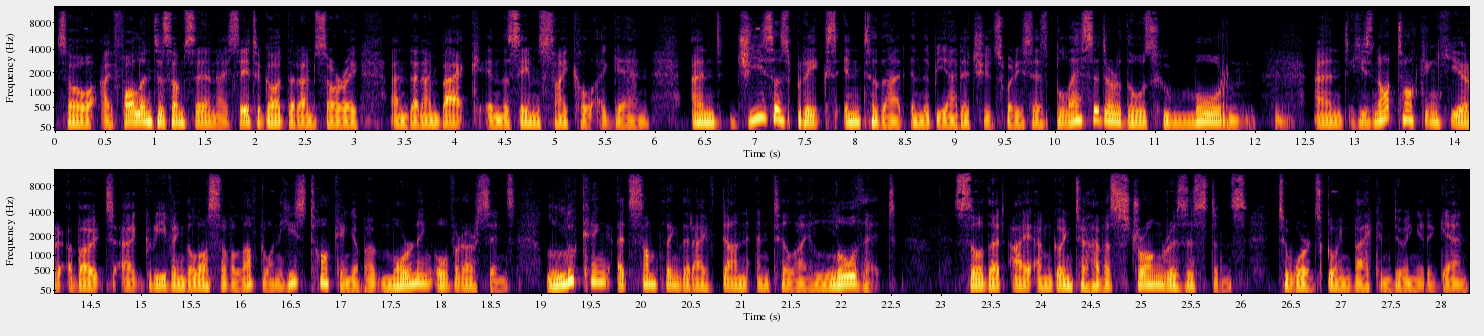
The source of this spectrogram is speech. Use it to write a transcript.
So I fall into some sin, I say to God that I'm sorry, and then I'm back in the same cycle again. And Jesus breaks into that in the Beatitudes where he says, blessed are those who mourn. Hmm. And he's not talking here about uh, grieving the loss of a loved one. He's talking about mourning over our sins, looking at something that I've done until I loathe it so that I am going to have a strong resistance towards going back and doing it again.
